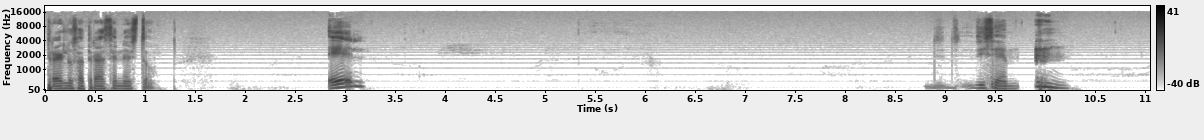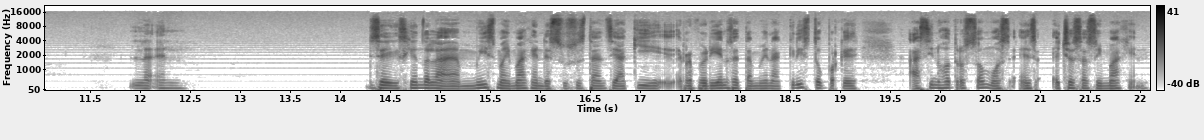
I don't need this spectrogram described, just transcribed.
traerlos atrás en esto él dice la, el, siendo la misma imagen de su sustancia aquí, refiriéndose también a Cristo, porque así nosotros somos hechos a su imagen.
